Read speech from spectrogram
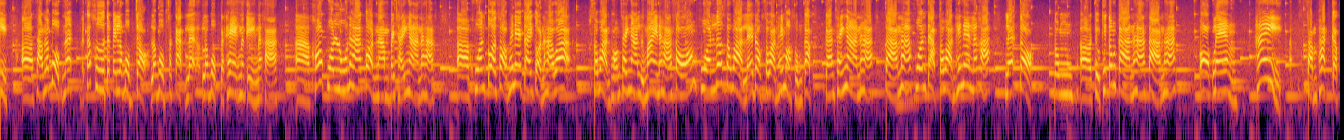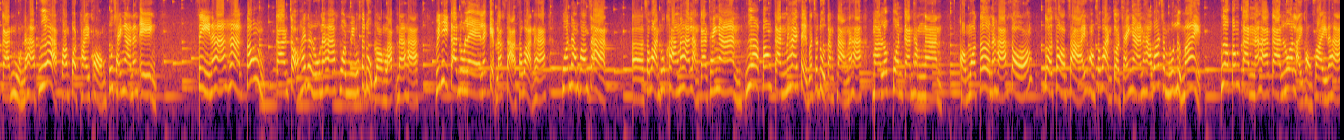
สามระบบนะก็คือจะเป็นระบบเจาะระบบสกัดและระบบกระแทกนั่นเองนะคะข้อควรรู้นะคะก่อนนำไปใช้งานนะคะ อ่าควรตรวจสอบให้แน่ใจก่อนนะคะว่า สว่านพร้อมใช้งานหรือไม่นะคะ 2. ควรเลือกสว่านและดอกสว่านให้เหมาะสมกับการใช้งานนะคะ 3. นะคะควรจับสว่านให้แน่นนะคะ และเจาะตรงจุดที่ต้องการนะคะ 3. นะคะออกแรงให้สัมผัสกับการหมุนนะคะ เพื่อความปลอดภัยของผู้ใช้งานนั่นเอง 4. นะคะหากต้องการเจาะให้ทะลุนะคะ ควรมีวัสดุรองรับนะคะ วิธีการดูแลและเก็บรักษาสว่านนะคะ ควรทำความสะอาดสว่านทุกครั้งนะคะ หลังการใช้งานเพื่อป้องกันไม่ให้เศษวัสดุต่างๆนะคะ มารบกวนการทำงานของมอเตอร์นะคะ 2. ตรวจสอบสายของสว่านก่อนใช้งานนะคะ ว่าชำรุดหรือไม่ เพื่อป้องกันนะคะ การรั่วไหลของไฟนะคะ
